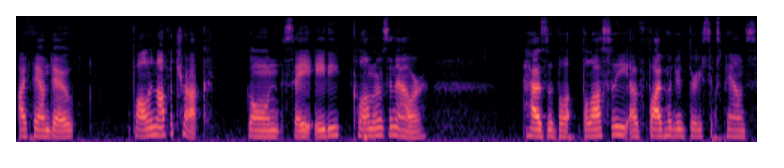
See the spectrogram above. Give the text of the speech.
I found out, falling off a truck, going, say, 80 kilometers an hour, has a vel velocity of 536 pounds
